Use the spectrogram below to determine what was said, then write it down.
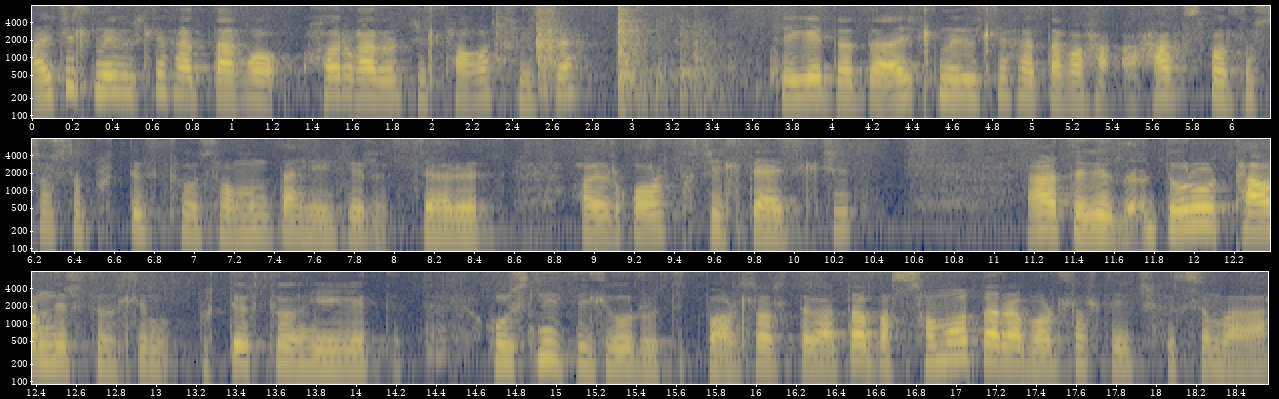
ажил мэргэжлийнхаа дагуу 20 гаруй жил тоогооч хийсэн. Тэгээд одоо ажил мэргэжлийнхаа дагуу ха- хагас боловсруулсан бүтээгдэхүүн сумандаа хийхээр зориод 2 3 дахь жилдээ ажиллаж байна. Аа тэгээд 4 5 нэр төрлийн бүтээгдэхүүн хийгээд хүнсний дэлгүүрүүдэд борлуулдаг. Одоо бас сумуудаараа борлуулалт хийж эхэлсэн байгаа.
